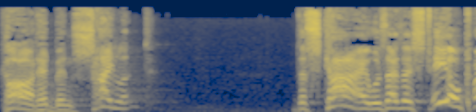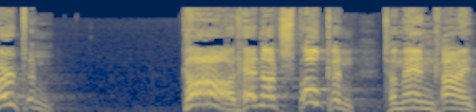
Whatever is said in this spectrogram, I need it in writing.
God had been silent. The sky was as a steel curtain. God had not spoken to mankind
